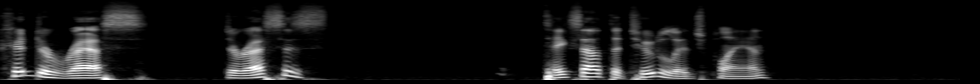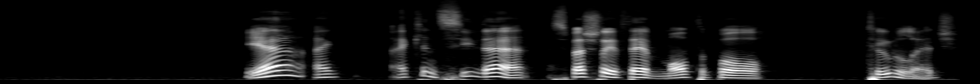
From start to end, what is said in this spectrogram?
Could duress. Duress is takes out the tutelage plan. Yeah, I I can see that, especially if they have multiple tutelage.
